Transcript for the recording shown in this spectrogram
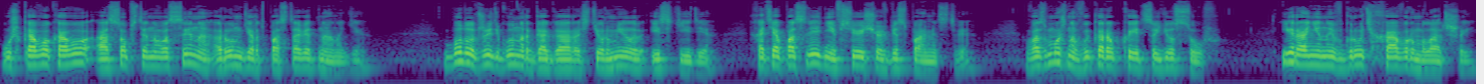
Уж кого-кого, а собственного сына Рунгерт поставит на ноги. Будут жить Гуннар Гагара, Стюрмилр и Скиди, хотя последний все еще в беспамятстве. Возможно, выкарабкается Юсуф. И раненый в грудь Хавур-младший.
